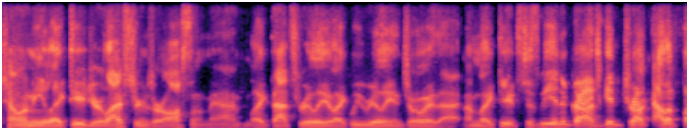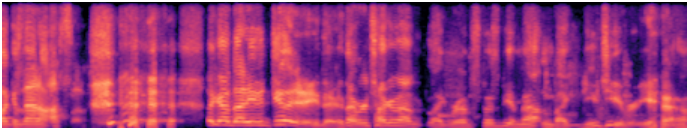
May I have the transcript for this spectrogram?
telling me like dude your live streams are awesome man. Like that's really like we really enjoy that. And i'm like dude it's just me in the garage getting drunk. How the fuck is that awesome? Like i'm not even doing anything. I thought we are talking about like we're supposed to be a mountain bike youtuber you know?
